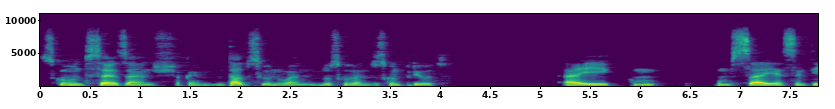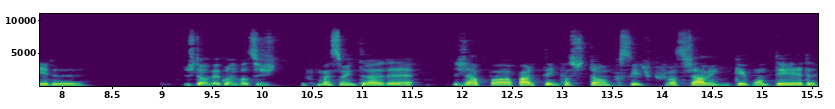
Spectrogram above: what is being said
Segundo, terceiro anos, ok? Metade do segundo ano, do segundo ano, do segundo período. Aí comecei a sentir. Uh, estão a ver quando vocês começam a entrar uh, já para a parte em que vocês estão perseguidos, porque vocês sabem o que é vão ter,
